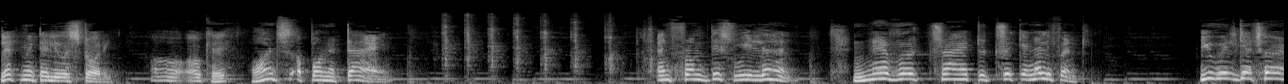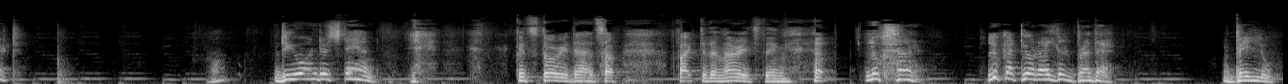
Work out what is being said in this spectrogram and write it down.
Let me tell you a story. Oh, okay. Once upon a time, and from this we learn, never try to trick an elephant. You will get hurt. What? Do you understand? Yeah. Good story, Dad. So, back to the marriage thing. look, son. Look at your elder brother, Bellu.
